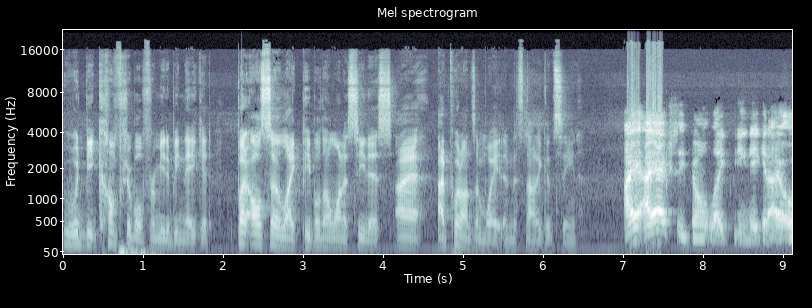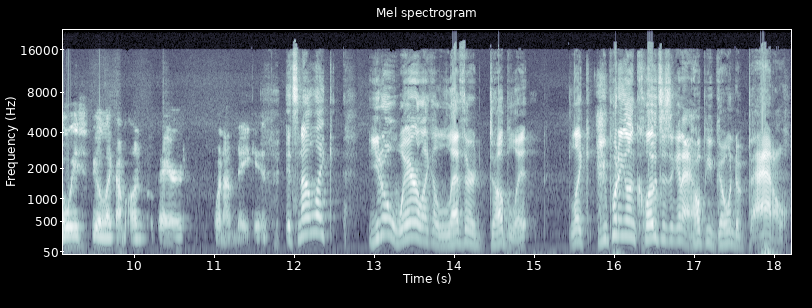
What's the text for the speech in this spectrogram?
would be comfortable for me to be naked. But also, like people don't want to see this. I I put on some weight, and it's not a good scene. I, I actually don't like being naked. I always feel like I'm unprepared when I'm naked. It's not like you don't wear like a leather doublet. Like you putting on clothes isn't gonna help you go into battle.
